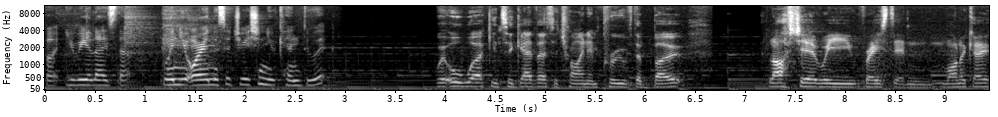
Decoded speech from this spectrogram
but you realize that when you are in the situation, you can do it. We're all working together to try and improve the boat Last year we raced in Monaco.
